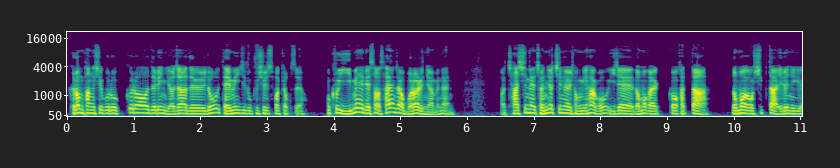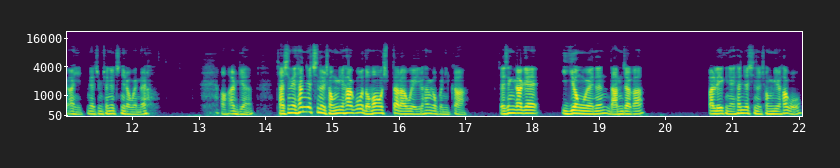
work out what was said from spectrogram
그런 방식으로 끌어들인 여자들도 데미지도 구실 수밖에 없어요. 그 이메일에서 사연자가 뭐라 그랬냐면은 어, 자신의 전 여친을 정리하고 이제 넘어갈 것 같다, 넘어가고 싶다 이런 얘기 아니 내가 지금 전 여친이라고 했나요? 어, 아 미안. 자신의 현 여친을 정리하고 넘어가고 싶다라고 얘기를 하는 거 보니까 제 생각에 이 경우에는 남자가 빨리 그냥 현 여친을 정리를 하고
